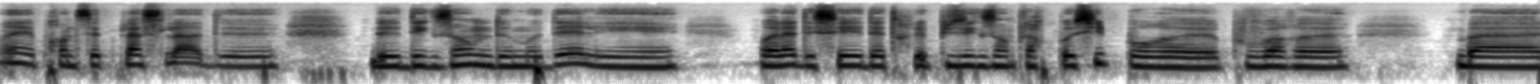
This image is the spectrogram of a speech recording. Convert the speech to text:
ouais prendre cette place là de de- d'exemple, de, modèle et voilà d'essayer d'être le plus exemplaire possible pour euh, pouvoir euh, bah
